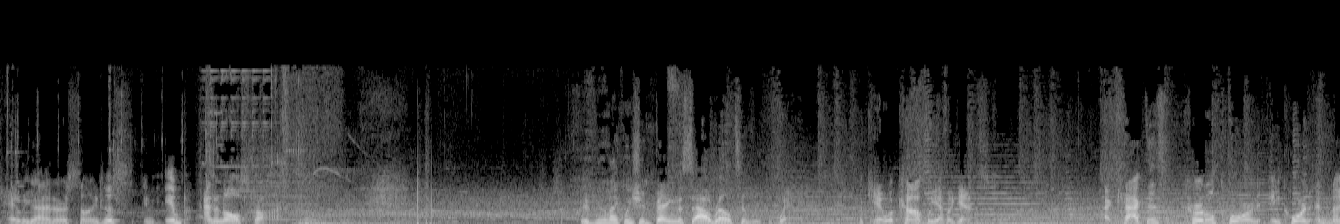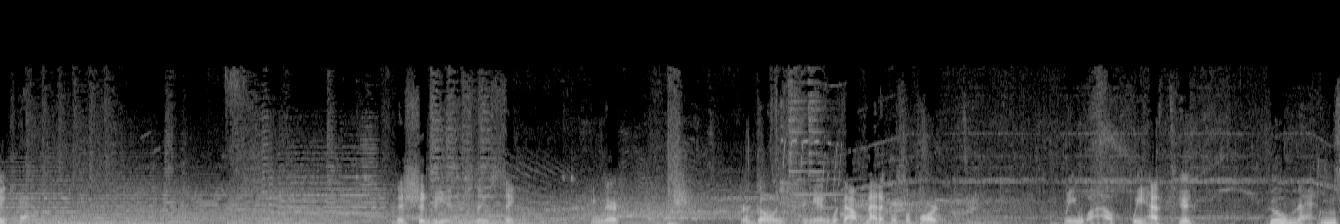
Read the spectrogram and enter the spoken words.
Okay, we got another Scientist, an Imp, and an All-Star. I feel like we should bang this out relatively quick. Okay, what comp we up against? A cactus, kernel corn, acorn, and nightcap. This should be interesting, seeing they're, they're going in without medical support. Meanwhile, we have two, two mems.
